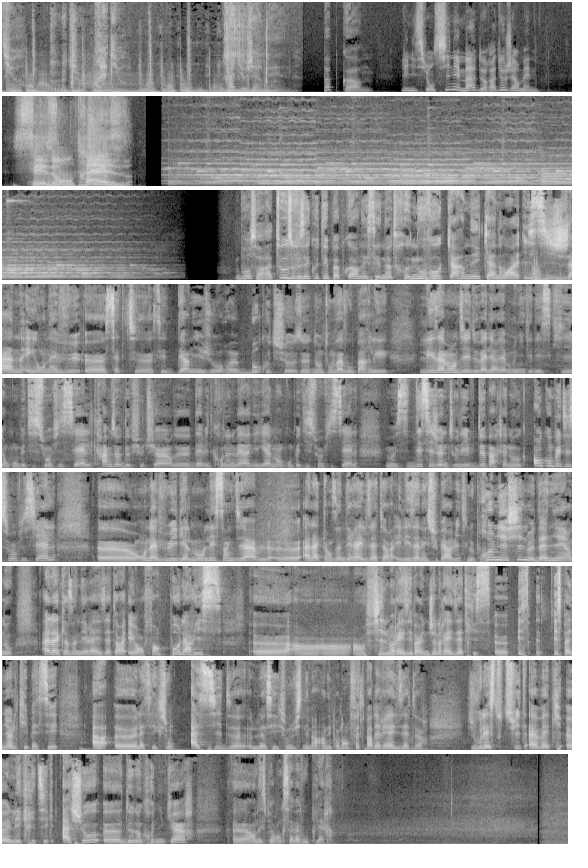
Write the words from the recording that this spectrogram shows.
Radio. Radio. Radio. Radio Germaine. Popcorn. L'émission cinéma de Radio Germaine. Saison 13 Bonsoir à tous, vous écoutez Popcorn et c'est notre nouveau carnet canois, ici Jeanne et on a vu euh, cette, euh, ces derniers jours euh, beaucoup de choses dont on va vous parler. Les Amandiers de Valeria Bruni Tedeschi en compétition officielle, Crimes of the Future de David Cronenberg également en compétition officielle, mais aussi Decision to Live de Park Chan-wook en compétition officielle. Euh, on a vu également Les Cinq Diables euh, à la quinzaine des réalisateurs et Les Années Super 8, le premier film d'Annie Ernaux à la quinzaine des réalisateurs et enfin Polaris. Euh, un, film réalisé par une jeune réalisatrice euh, es espagnole qui est passée à euh, la sélection acide, la sélection du cinéma indépendant faite par des réalisateurs. Je vous laisse tout de suite avec euh, les critiques à chaud euh, de nos chroniqueurs, en espérant que ça va vous plaire.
